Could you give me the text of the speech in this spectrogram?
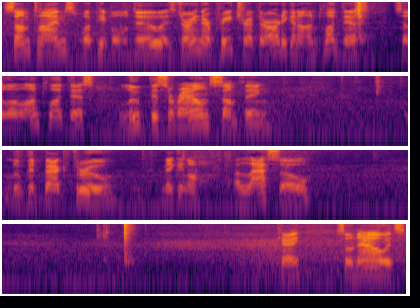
Sometimes what people will do is during their pre-trip, they're already going to unplug this. So they'll unplug this, loop this around something, loop it back through, making a, a lasso. Okay, so now it's,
